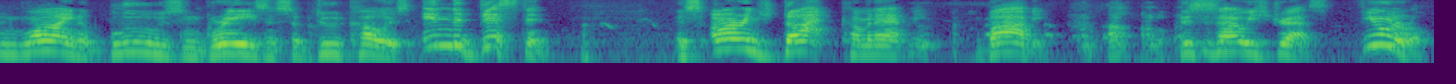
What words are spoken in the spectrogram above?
line of blues and grays and subdued colors. In the distant, this orange dot coming at me. Bobby. This is how he's dressed. Funeral.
